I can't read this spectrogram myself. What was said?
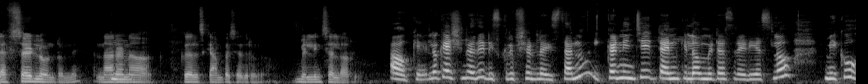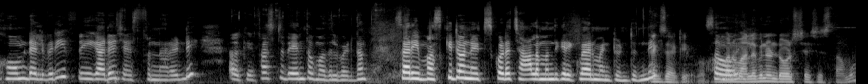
లెఫ్ట్ సైడ్లో ఉంటుంది. నారాయణ గర్ల్స్ క్యాంపస్ ఎదురుగా. బిల్డింగ్ సెల్లార్లో ఓకే లొకేషన్ అది డిస్క్రిప్షన్లో ఇస్తాను. ఇక్కడ నుంచి టెన్ కిలోమీటర్స్ రేడియస్లో మీకు హోమ్ డెలివరీ ఫ్రీగానే చేస్తున్నారండి. ఓకే ఫస్ట్ దేంతో మొదలు పెడదాం. సార్ ఈ మస్కిటో నెట్స్ కూడా చాలా మందికి రిక్వైర్మెంట్ ఉంటుంది. ఎగ్జాక్ట్లీ మనం అల్యూమినియం డోర్స్ చేసిస్తాము.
